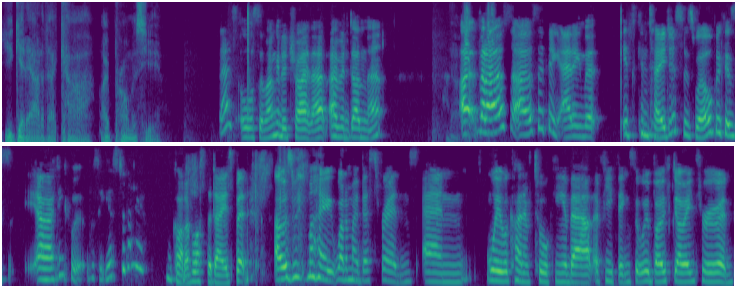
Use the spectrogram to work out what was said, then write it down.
you get out of that car. I promise you. That's awesome. I'm going to try that. I haven't done that. No. I, but I also, I also think adding that it's contagious as well because uh, I think was it yesterday. Oh God, I've lost the days. But I was with my one of my best friends, and we were kind of talking about a few things that we are both going through, and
